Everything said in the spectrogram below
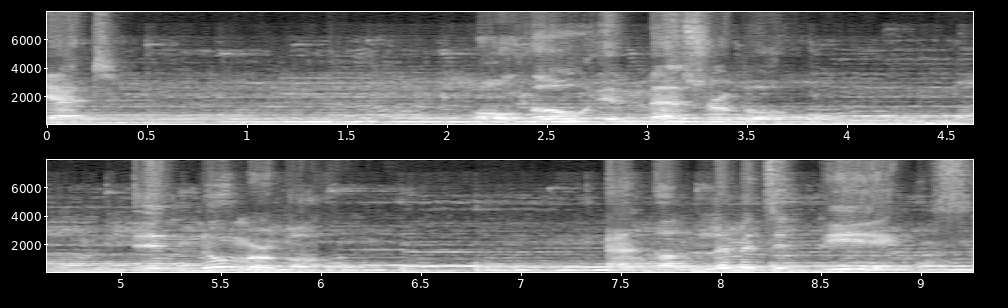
Yet, although immeasurable, innumerable, and unlimited beings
